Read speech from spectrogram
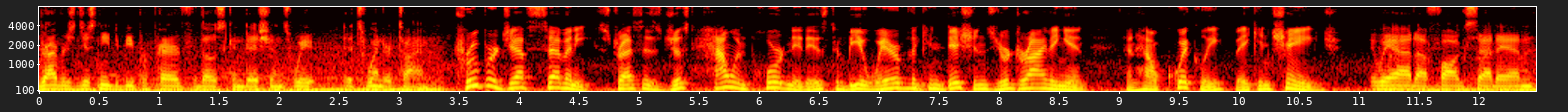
drivers just need to be prepared for those conditions. We, it's wintertime. Trooper Jeff Sevigney stresses just how important it is to be aware of the conditions you're driving in and how quickly they can change. We had a fog set in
